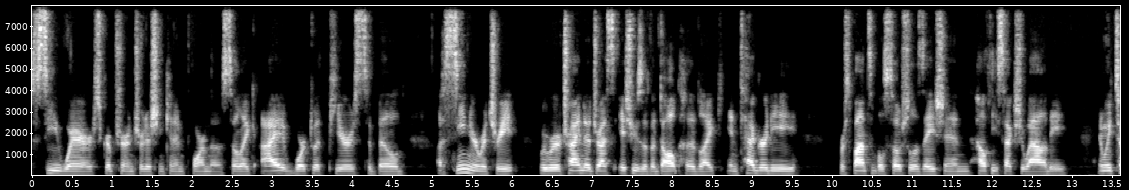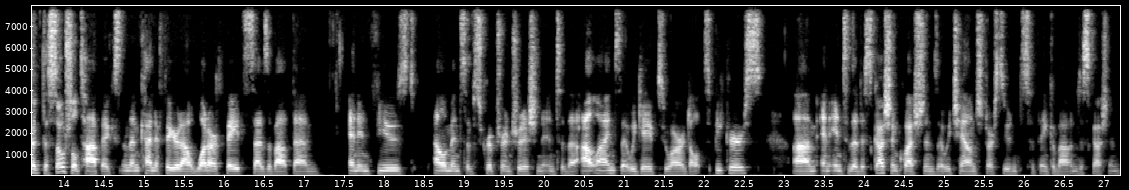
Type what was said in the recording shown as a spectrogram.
see where scripture and tradition can inform those. So, like, I worked with peers to build a senior retreat we were trying to address issues of adulthood like integrity, responsible socialization, healthy sexuality. And we took the social topics and then kind of figured out what our faith says about them and infused elements of scripture and tradition into the outlines that we gave to our adult speakers um, and into the discussion questions that we challenged our students to think about in discussion.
